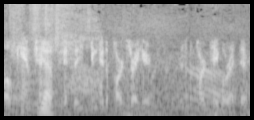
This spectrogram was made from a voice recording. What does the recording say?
Oh, Cam, check Yeah. if the, you can do the parts right here. There's the part table right there.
